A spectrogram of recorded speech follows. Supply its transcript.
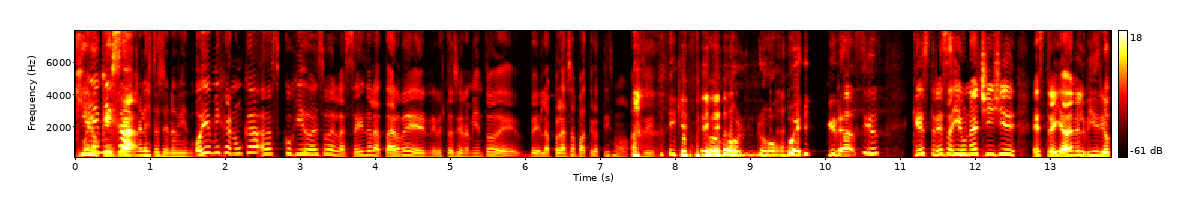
Quiero Oye, que mija. sea en el estacionamiento. oye, mija, ¿nunca has cogido eso de las 6 de la tarde en el estacionamiento de, de la Plaza Patriotismo? Así. Ay, qué feo. Como, no, güey, gracias. Qué estrés ahí, una chichi estrellada en el vidrio.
